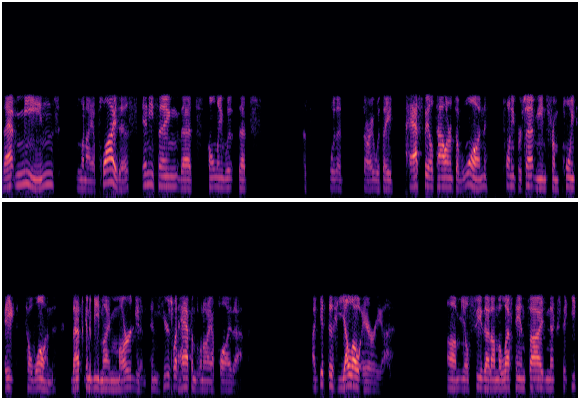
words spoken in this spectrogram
That means when I apply this, anything that's only with that's with a sorry with a pass fail tolerance of one, 20% means from 0.8 to 1. That's going to be my margin. And here's what happens when I apply that. I get this yellow area. Um, you'll see that on the left-hand side next to each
